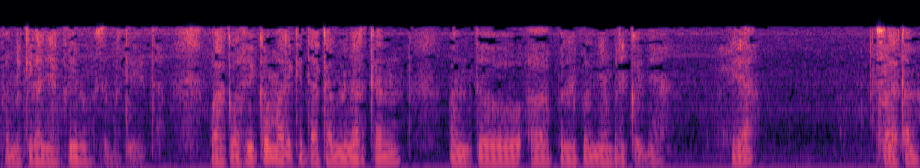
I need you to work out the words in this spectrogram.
pemikiran yang keliru seperti itu. Waalaikumsalam. Mari kita akan mendengarkan untuk uh, penelpon yang berikutnya. Ya. Silakan.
